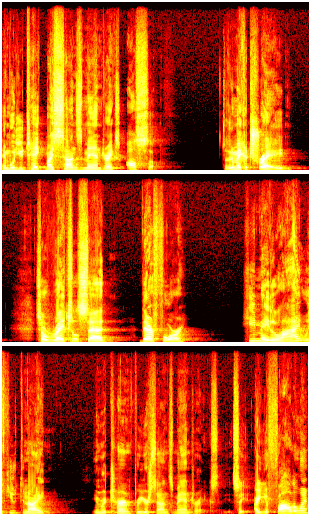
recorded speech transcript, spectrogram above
And would you take my son's mandrakes also? So they're going to make a trade. So Rachel said, Therefore, he may lie with you tonight in return for your son's mandrakes. So are you following?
